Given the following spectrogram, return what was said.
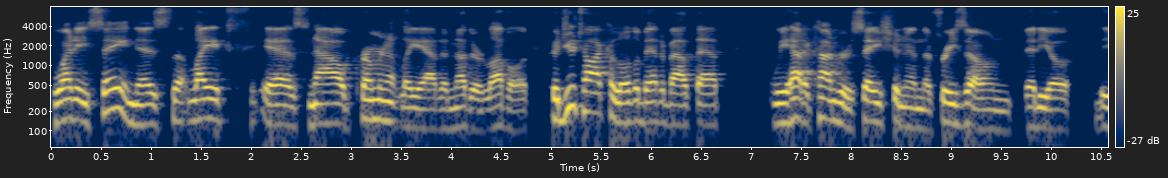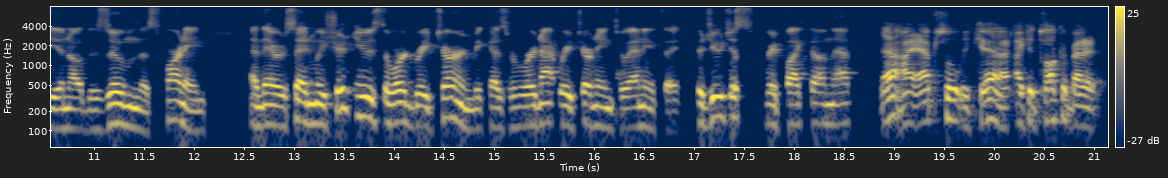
what he's saying is that life is now permanently at another level. Could you talk a little bit about that? We had a conversation in the free zone video the, you know the zoom this morning and they were saying we shouldn't use the word return because we're not returning to anything. Could you just reflect on that? Yeah, I absolutely can. I could talk about it,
